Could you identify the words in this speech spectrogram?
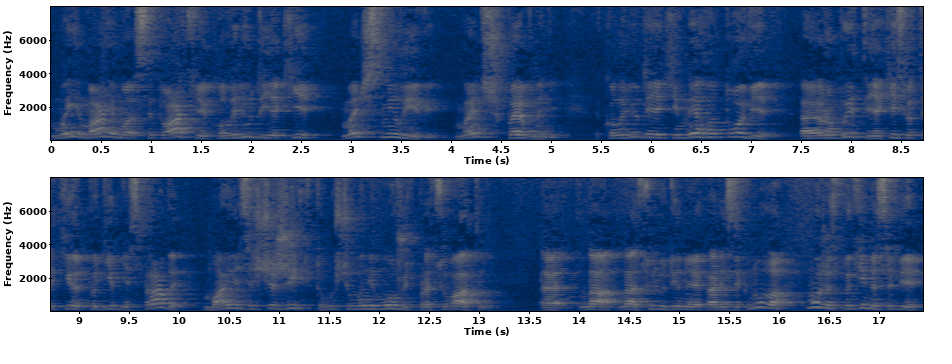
ми маємо ситуацію, коли люди, які менш сміливі, менш впевнені, коли люди, які не готові е, робити якісь от такі от подібні справи, мають за що жити, тому що вони можуть працювати е, на, на цю людину, яка ризикнула, можуть спокійно собі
